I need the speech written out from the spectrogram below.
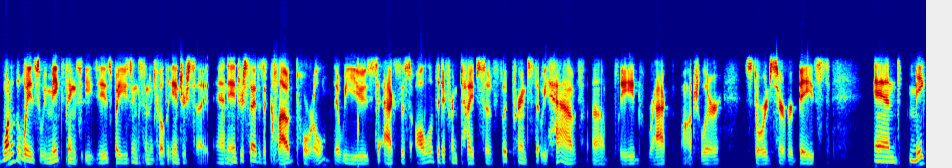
One of the ways that we make things easy is by using something called Intersight. And Intersight is a cloud portal that we use to access all of the different types of footprints that we have, uh, blade, rack, modular, storage server based, and make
